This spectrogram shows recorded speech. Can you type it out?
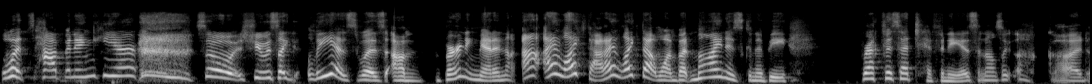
what's happening here? So she was like, Leah's was um Burning Man. And I, I like that. I like that one, but mine is gonna be breakfast at Tiffany's. And I was like, oh God,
